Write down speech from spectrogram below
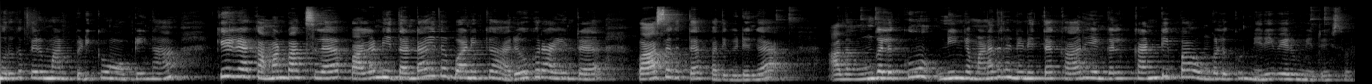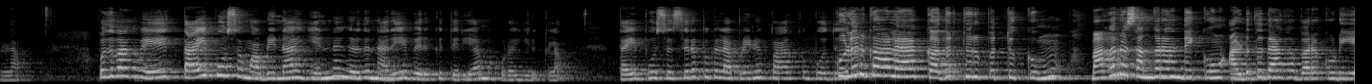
முருகப்பெருமான் பிடிக்கும் அப்படின்னா கீழே கமெண்ட் பாக்ஸில் பழனி தண்டாயுதபாணிக்கு அரோகரா என்ற வாசகத்தை பதிவிடுங்க. அதை உங்களுக்கும் நீங்கள் மனதில் நினைத்த காரியங்கள் கண்டிப்பாக உங்களுக்கும் நிறைவேறும் என்றே சொல்லலாம். பொதுவாகவே தைப்பூசம் அப்படின்னா என்னங்கிறது நிறைய பேருக்கு தெரியாமல் கூட இருக்கலாம். தைப்பூச சிறப்புகள் அப்படின்னு பார்க்கும்போது குளிர்கால கதிர் திருப்பத்துக்கும் மகர சங்கராந்திக்கும் அடுத்ததாக வரக்கூடிய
